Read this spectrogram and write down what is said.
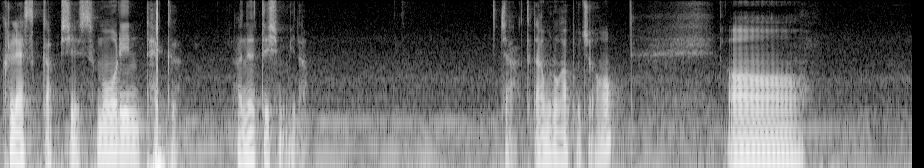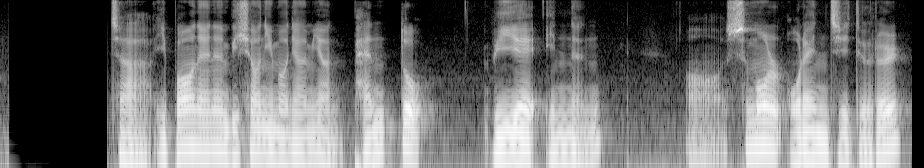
클래스 값이 small인 태그라는 뜻입니다. 자, 그 다음으로 가보죠. 어... 자, 이번에는 미션이 뭐냐면 bento 위에 있는 어, small 오렌지들을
